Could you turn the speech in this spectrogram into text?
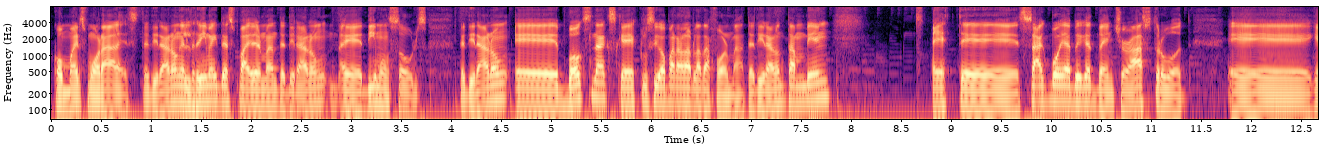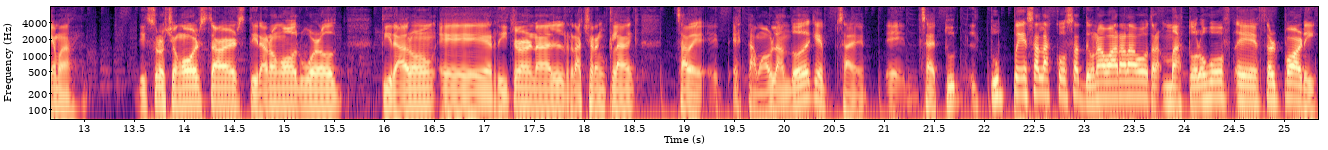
con Miles Morales, te tiraron el remake de Spider-Man, te tiraron eh, Demon Souls, te tiraron eh, que es exclusivo para la plataforma, te tiraron también este Sackboy A Big Adventure, Astrobot, eh, ¿qué más? Destruction All Stars, tiraron Old World, tiraron eh, Returnal, Ratchet and Clank. ¿Sabes? Estamos hablando de que, ¿sabes? Eh, tú, tú, pesas las cosas de una vara a la otra, más todos los juegos eh, third party,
